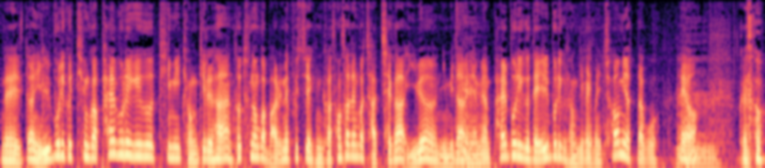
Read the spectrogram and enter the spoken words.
네, 일단 1부 리그 팀과 8부 리그 팀이 경기를 한 토트넘과 마린 FC의 경기가 성사된 것 자체가 이변입니다. 네. 왜냐하면 8부 리그 대 1부 리그 경기가 이번이 처음이었다고 해요. 음. 그래서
